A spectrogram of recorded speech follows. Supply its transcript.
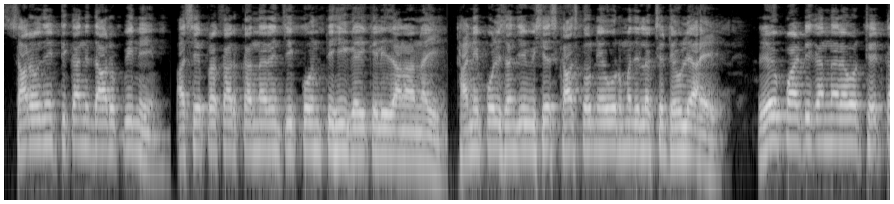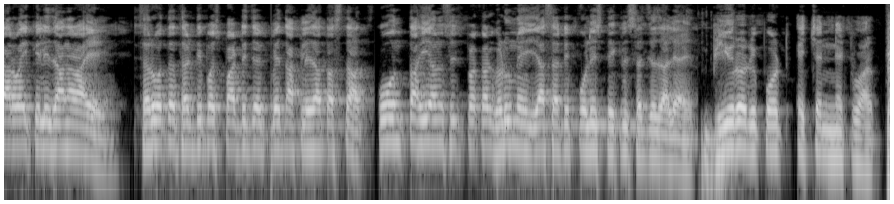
सार्वजनिक ठिकाणी दारू पिणे असे प्रकार करणाऱ्यांची कोणतीही गय केली जाणार नाही. ठाणे पोलिसांचे विशेष खास करून येऊरमध्ये लक्ष ठेवले आहे. रेव पार्टी करणाऱ्यावर थेट कारवाई केली जाणार आहे. सर्वत्र थर्टी फर्स्ट पार्टीचे बेत आखले जात असतात. कोणताही अनुसूचित प्रकार घडू नये यासाठी पोलीस देखील सज्ज झाले आहेत. Bureau report H N network.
